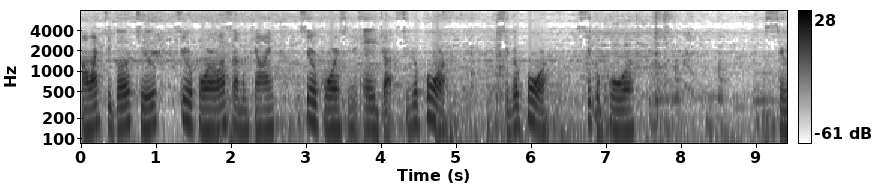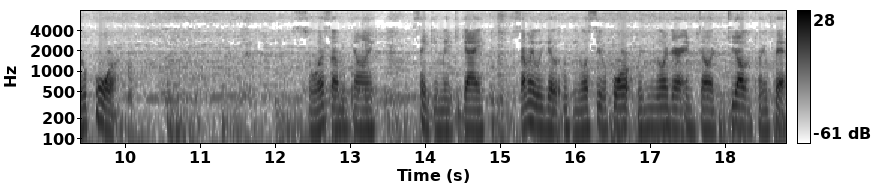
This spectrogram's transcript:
I want to go to Singapore. Up, guys? Singapore is in Asia. Singapore. Singapore. Singapore. Singapore. So up, guys? Thank you, mate, guy. Somebody we can we can go to Singapore. We can go there until 2025.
